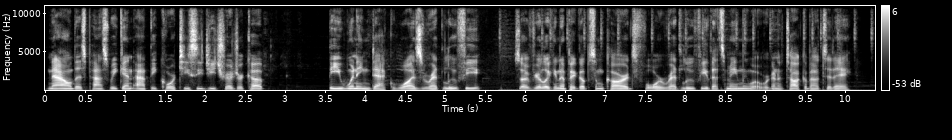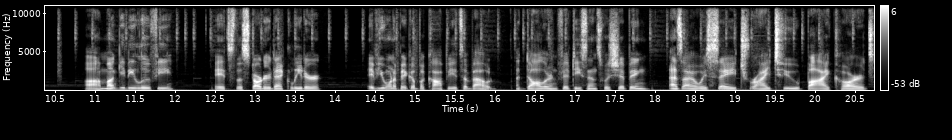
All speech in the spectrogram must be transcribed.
Now this past weekend at the Core TCG Treasure Cup, the winning deck was Red Luffy so if you're looking to pick up some cards for Red Luffy, that's mainly what we're going to talk about today. Uh, Monkey D. Luffy, it's the starter deck leader. If you want to pick up a copy, it's about a dollar and fifty cents with shipping. As I always say, try to buy cards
